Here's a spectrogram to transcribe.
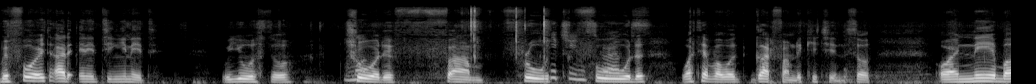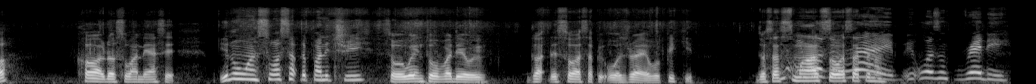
before it had anything in it, we used to throw the farm fruit, Kitchen food, scraps. whatever we got from the kitchen. So our neighbor called us one day and said, You know one sauce up on the tree? So we went over there, we got the sauce up, it was dry, we pick it. Just a No, small it wasn't sauce up, you know. It wasn't ready.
